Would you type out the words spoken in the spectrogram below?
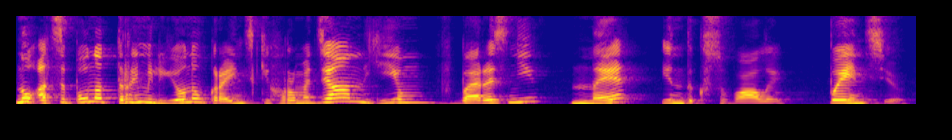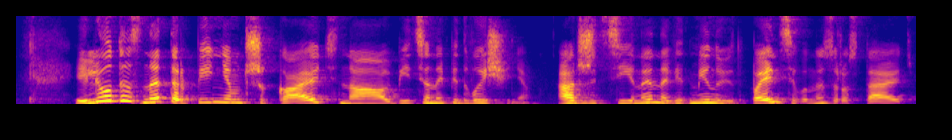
Ну, а це понад 3 мільйони українських громадян їм в березні не індексували пенсію. І люди з нетерпінням чекають на обіцяне підвищення, адже ціни, на відміну від пенсії, вони зростають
